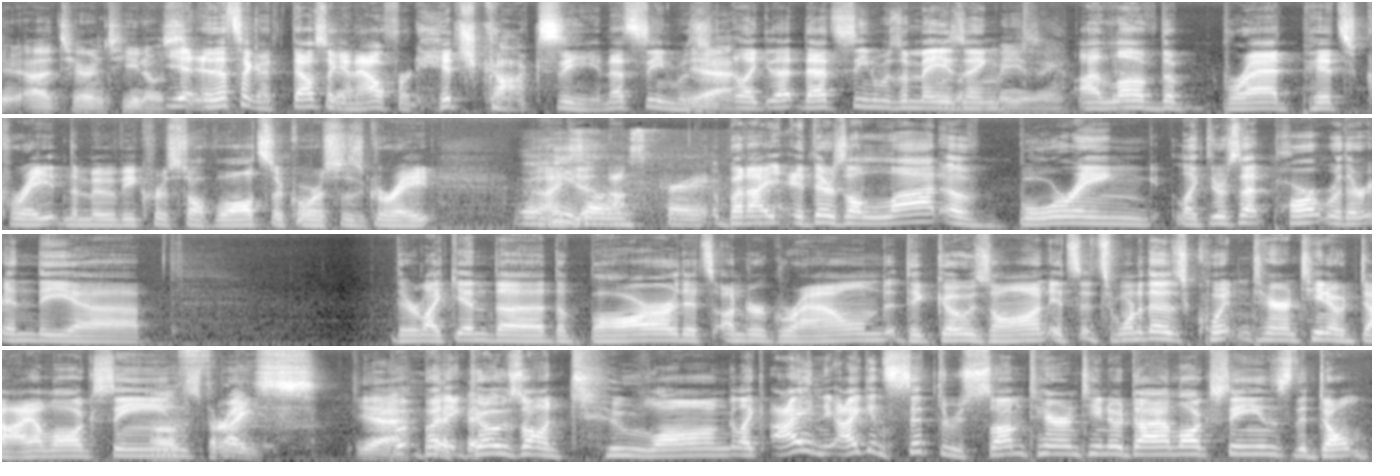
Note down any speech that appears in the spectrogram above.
uh, Tarantino. Yeah, scene. and that's like a that was like an Alfred Hitchcock scene. That scene was Yeah. like that. That scene was amazing. amazing, I love the Brad Pitt's great in the movie. Christoph Waltz, of course, is great. Yeah, he's ju- always great. But I there's a lot of boring. Like there's that part where they're in the. uh they're like in the the bar that's underground that goes on. It's it's one of those Quentin Tarantino dialogue oh, scenes. but- thrice. Yeah, but, but it goes on too long. Like I I can sit through some Tarantino dialogue scenes that don't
